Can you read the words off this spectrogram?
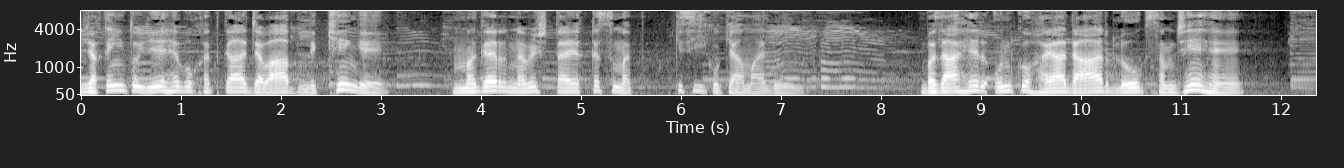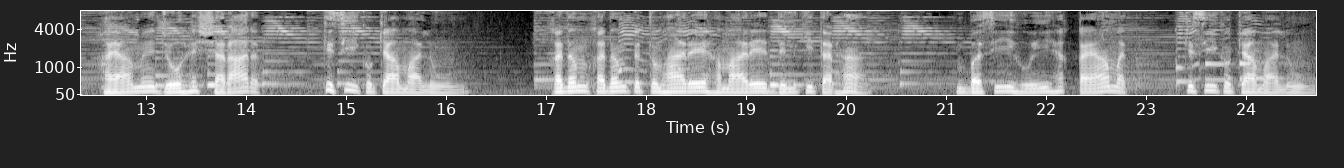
यकीन तो ये है वो खत का जवाब लिखेंगे, मगर नविश्ता किस्मत किसी को क्या मालूम। बज़ाहिर उनको हयादार लोग समझे हैं, हया में जो है शरारत किसी को क्या मालूम। कदम कदम पे तुम्हारे हमारे दिल की तरह बसी हुई है कयामत किसी को क्या मालूम।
